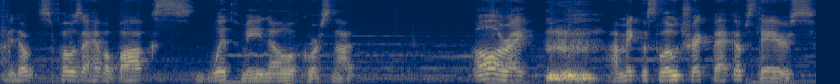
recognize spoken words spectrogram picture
I don't suppose I have a box with me. No, of course not. Alright. I make the slow trek back upstairs.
